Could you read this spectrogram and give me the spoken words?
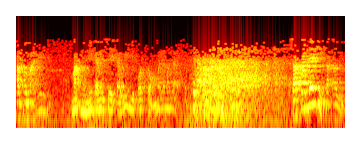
apa maknanya? Maknanya kalau saya kahwin, dia potong malam-malam. Siapa lagi tak kahwin?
